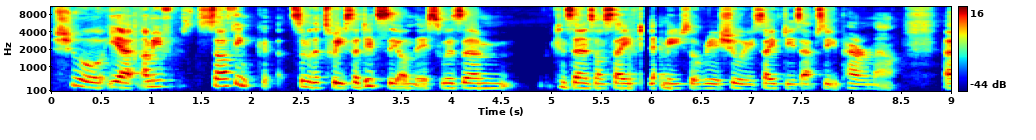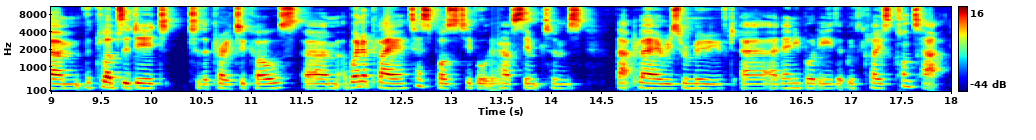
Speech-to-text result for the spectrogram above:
Sure. Yeah. I mean, so I think some of the tweets I did see on this was um, concerns on safety. Let me sort of reassure you, safety is absolutely paramount. Um, the clubs adhered to the protocols. Um, when a player tests positive or they have symptoms, that player is removed, uh, and anybody that with close contact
